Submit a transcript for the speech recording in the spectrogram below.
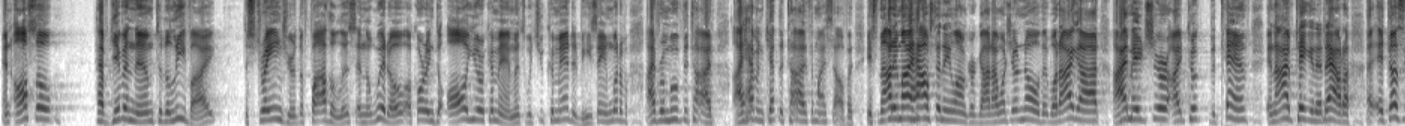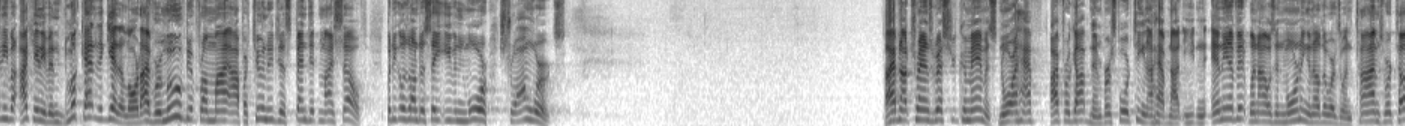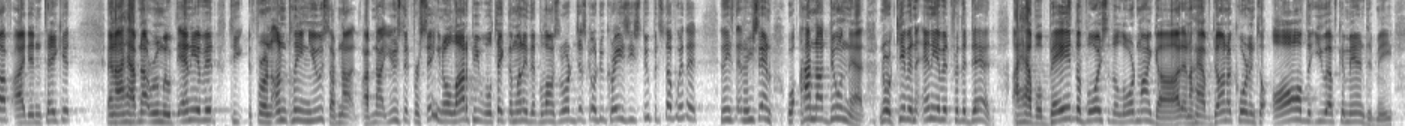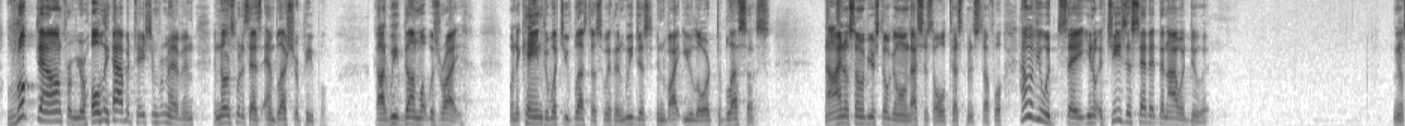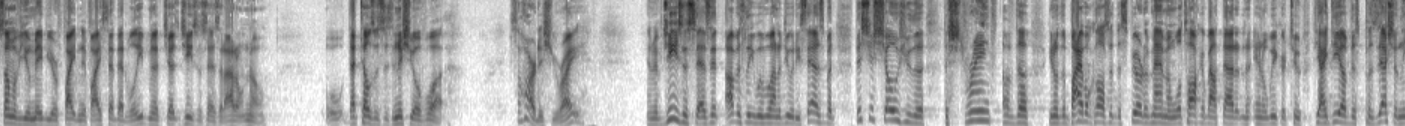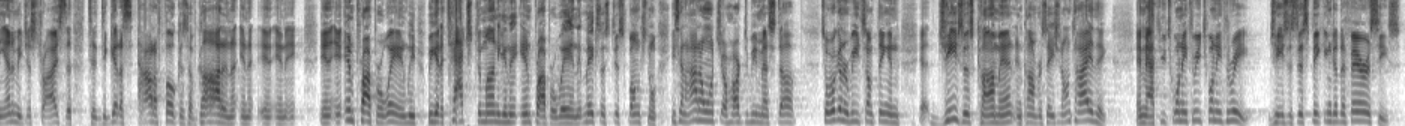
and also have given them to the Levite the stranger, the fatherless, and the widow, according to all your commandments which you commanded me. He's saying, What if I've removed the tithe? I haven't kept the tithe to myself. It's not in my house any longer, God. I want you to know that what I got, I made sure I took the tenth and I've taken it out. It doesn't even, I can't even look at it to get it, Lord. I've removed it from my opportunity to spend it myself. But he goes on to say even more strong words. I have not transgressed your commandments, nor have I forgotten them. Verse 14, I have not eaten any of it when I was in mourning. In other words, when times were tough, I didn't take it. And I have not removed any of it to, for an unclean use. I've not, I've not used it for sin. You know, a lot of people will take the money that belongs to the Lord and just go do crazy, stupid stuff with it. And he's, he's saying, Well, I'm not doing that, nor given any of it for the dead. I have obeyed the voice of the Lord my God, and I have done according to all that you have commanded me. Look down from your holy habitation from heaven, and notice what it says, and bless your people. God, we've done what was right when it came to what you've blessed us with, and we just invite you, Lord, to bless us. Now, I know some of you are still going, that's just Old Testament stuff. Well, how many of you would say, you know, if Jesus said it, then I would do it? You know, some of you maybe you're fighting if I said that. Well, even if Jesus says it, I don't know. Well, that tells us it's an issue of what? It's a hard issue, right? And if Jesus says it, obviously we want to do what he says, but this just shows you the, the strength of the, you know, the Bible calls it the spirit of mammon. We'll talk about that in, in a week or two. The idea of this possession, the enemy just tries to, to, to get us out of focus of God in, a, in, a, in, in, in, an improper way, and we, we get attached to money in an improper way, and it makes us dysfunctional. He said, I don't want your heart to be messed up. So we're going to read something in uh, Jesus' comment and conversation on tithing. In Matthew 23 23, Jesus is speaking to the Pharisees.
